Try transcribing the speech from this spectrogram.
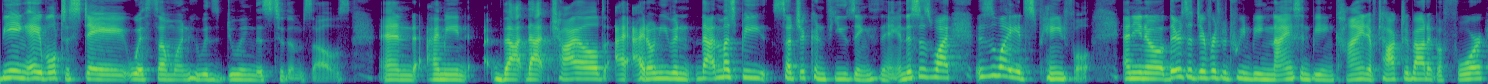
being able to stay with someone who is doing this to themselves. And I mean, that that child, I, I don't even that must be such a confusing thing. And this is why this is why it's painful. And you know, there's a difference between being nice and being kind. I've talked about it before.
